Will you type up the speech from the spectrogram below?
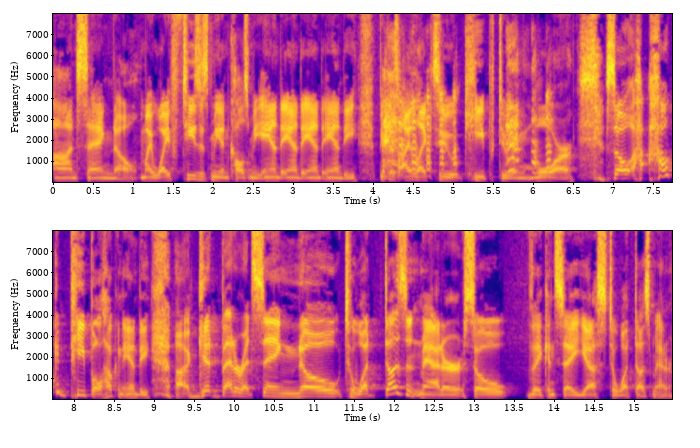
on saying no. My wife teases me and calls me and, and, and, Andy because I like to keep doing more. So, how can people, how can Andy uh, get better at saying no to what doesn't matter so they can say yes to what does matter?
